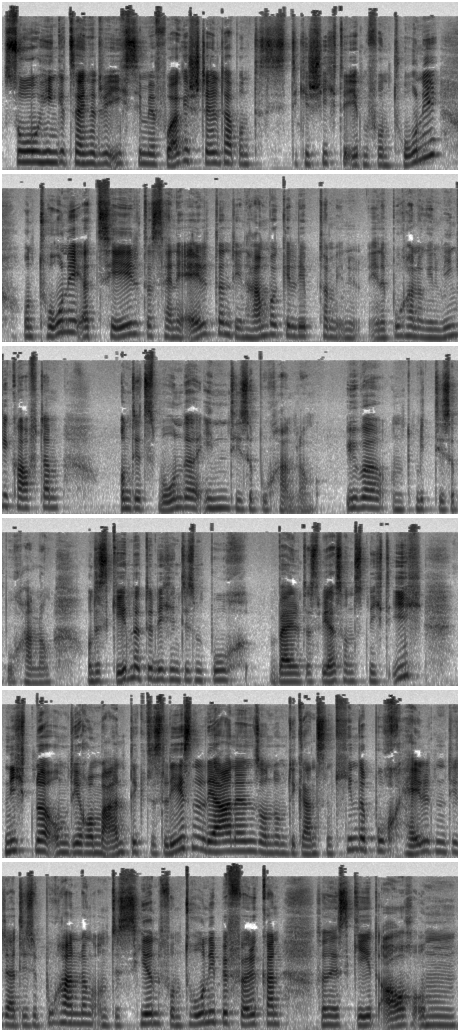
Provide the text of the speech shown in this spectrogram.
so hingezeichnet, wie ich sie mir vorgestellt habe. Und das ist die Geschichte eben von Toni. Und Toni erzählt, dass seine Eltern, die in Hamburg gelebt haben, in eine Buchhandlung in Wien gekauft haben. Und jetzt wohnt er in dieser Buchhandlung über und mit dieser Buchhandlung. Und es geht natürlich in diesem Buch, weil das wäre sonst nicht ich, nicht nur um die Romantik des Lesenlernen, sondern um die ganzen Kinderbuchhelden, die da diese Buchhandlung und das Hirn von Toni bevölkern, sondern es geht auch um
